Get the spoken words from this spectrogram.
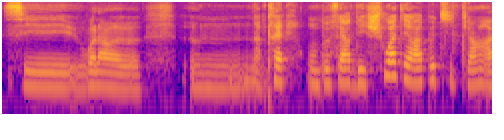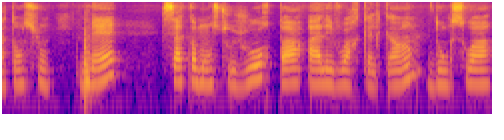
c'est voilà. après, on peut faire des choix thérapeutiques, hein, attention. Mais ça commence toujours par aller voir quelqu'un, donc soit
